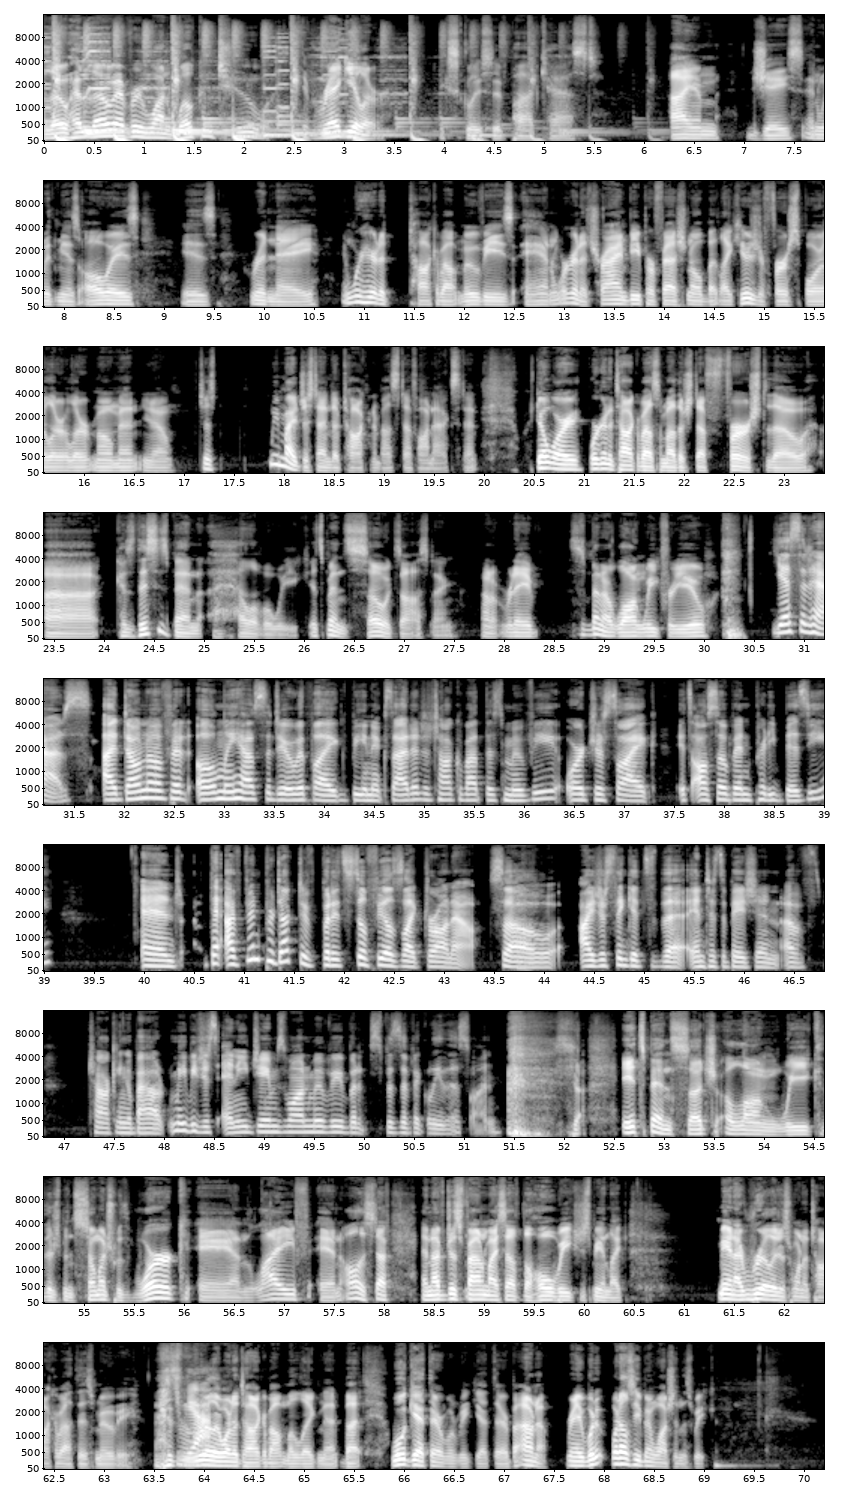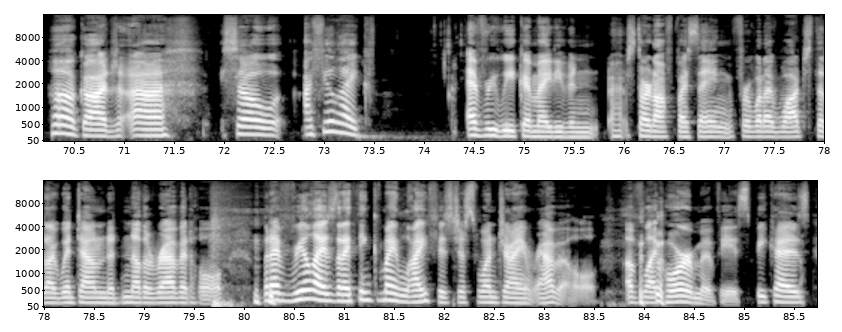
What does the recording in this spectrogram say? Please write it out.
Hello, hello, everyone. Welcome to the regular exclusive podcast. I am Jace, and with me, as always, is Renee. And we're here to talk about movies, and we're going to try and be professional. But, like, here's your first spoiler alert moment. You know, just we might just end up talking about stuff on accident. Don't worry, we're going to talk about some other stuff first, though, uh, because this has been a hell of a week. It's been so exhausting. I don't, Renee, this has been a long week for you. Yes, it has. I don't know if it only has to do with like being excited to talk about this movie or just like it's also been pretty busy. And th- I've been productive, but it still feels like drawn out. So I just think it's the anticipation of talking about maybe just any James Wan movie, but specifically this one. Yeah, it's been such a long week. There's been so much with work and life and all this stuff. And I've just found myself the whole week just being like, man, I really just want to talk about this movie. I just Yeah. really want to talk about Malignant, but we'll get there when we get there. But I don't know. Renee, what, what else have you been watching this week? Oh God. Uh so I feel like every week I might even uh, start off by saying for what I watched that I went down another rabbit hole. But I've realized that I think my life is just one giant rabbit hole of like horror movies because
